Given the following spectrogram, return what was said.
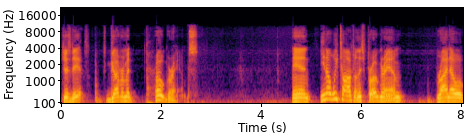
Just is. It's government programs. And you know, we talked on this program, Rhino,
